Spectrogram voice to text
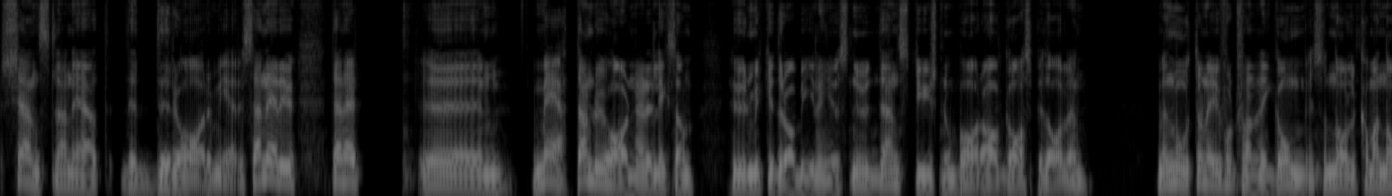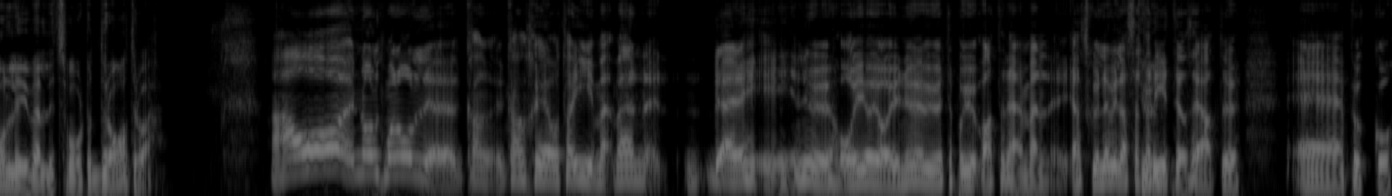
känslan är att det drar mer. Sen är det ju den här eh, mätaren du har när det liksom hur mycket drar bilen just nu. Den styrs nog bara av gaspedalen. Men motorn är ju fortfarande igång, så 0,0 är ju väldigt svårt att dra tror jag. Ja, 0,0 kan, kanske är att ta i, men, men det är nu, oj oj oj, nu är vi ute på djupt vatten här, men jag skulle vilja sätta Kul. dit dig och säga att du är pucko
